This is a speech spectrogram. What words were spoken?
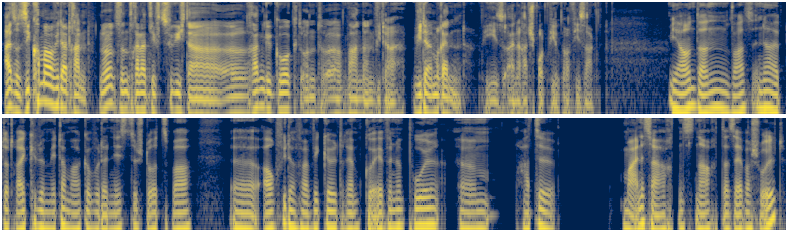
Also sie kommen aber wieder dran, ne? sind relativ zügig da äh, rangegurkt und äh, waren dann wieder wieder im Rennen, wie eine Radsportbiografie sagt. Ja, und dann war es innerhalb der drei Kilometer Marke, wo der nächste Sturz war, äh, auch wieder verwickelt. Remco Evenepoel ähm, hatte meines Erachtens nach da selber Schuld,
